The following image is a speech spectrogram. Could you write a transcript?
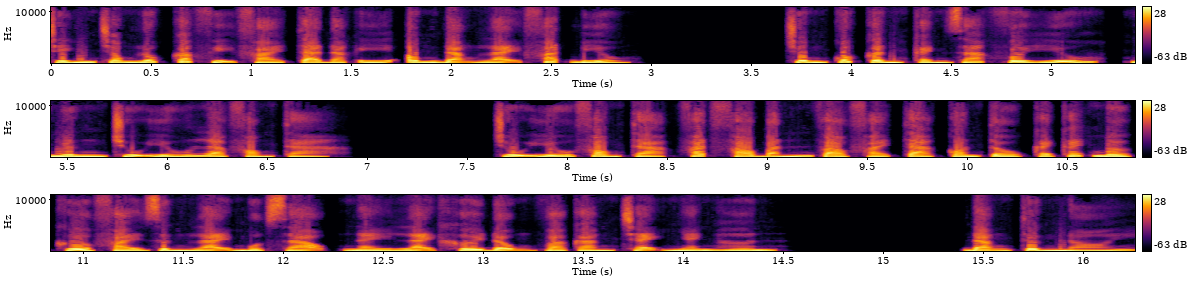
Chính trong lúc các vị phái tả đắc ý ông Đặng lại phát biểu. Trung Quốc cần cảnh giác với hữu nhưng chủ yếu là phòng tả. Chủ yếu phòng tả phát pháo bắn vào phái tả con tàu cải cách mở cửa phải dừng lại một dạo, nay lại khởi động và càng chạy nhanh hơn. Đặng từng nói,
